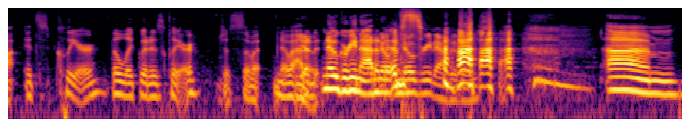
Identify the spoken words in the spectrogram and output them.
uh, it's clear. The liquid is clear, just so it, no Yeah. added, no green additives. No, no green additives. Um,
